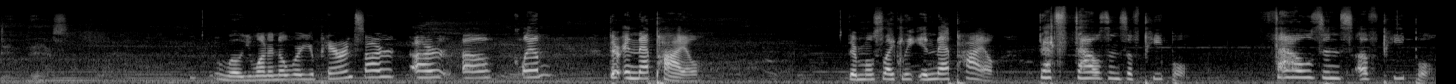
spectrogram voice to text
did this? Well, you want to know where your parents are, are uh, Clem? They're in that pile. They're most likely in that pile. That's thousands of people. Thousands of people.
